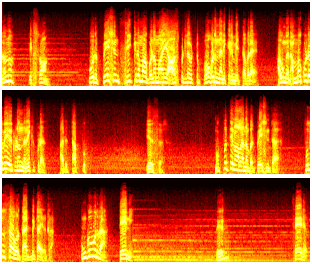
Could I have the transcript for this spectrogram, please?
நோ நோ இட்ஸ் ராங் ஒரு பேஷண்ட் சீக்கிரமா குணமாயி ஹாஸ்பிடலை விட்டு போகணும்னு நினைக்கணுமே தவிர அவங்க நம்ம கூடவே இருக்கணும்னு நினைக்க கூடாது அது தப்பு. எஸ் சார் முப்பத்தி நாலாம் நம்பர் பேஷண்டா புதுசா ஒருத்த அட்மிட் ஆயிருக்கான் உங்க ஊர் தான் தேனி. பேரு? சேகர்.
